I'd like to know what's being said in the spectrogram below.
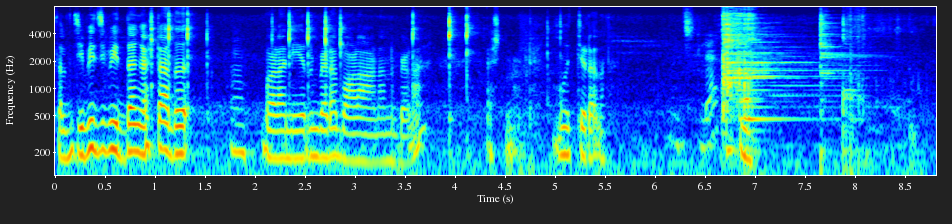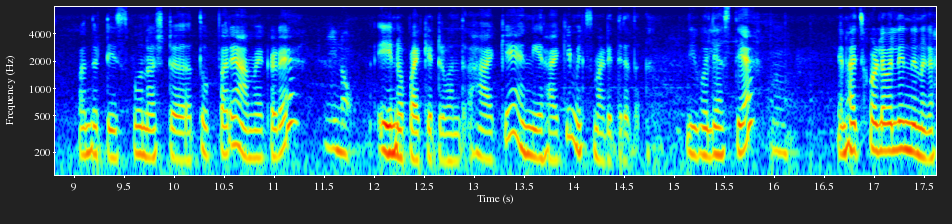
ಸ್ವಲ್ಪ ಜಿಬಿ ಜಿಬಿ ಇದ್ದಂಗೆ ಅಷ್ಟ ಅದು. ಭಾಳ ನೀರಿನ ಬೇಡ ಭಾಳ ಅಣನ ಬೇಡ. ಅಷ್ಟು ನೋಡಿರಿ ಮುಚ್ಚಿಡೋದನ್ನ ಒಂದು ಟೀ ಸ್ಪೂನ್ ಅಷ್ಟು ತುಪ್ಪ ರೀ ಆಮೇಲೆ ಕಡೆ. ಏನೋ ಏನೋ ಪ್ಯಾಕೆಟ್ ರೀ ಒಂದು. ಹಾಕಿ ನೀರು ಹಾಕಿ ಮಿಕ್ಸ್ ಮಾಡಿದ್ರಿ ಅದು. ನೀವು ಒಲೆ ಹಚ್ತೀಯಾ? ಹ್ಞೂ ಏನು ಹಚ್ಕೊಳ್ಳೆ ಒಲೆ ನಿನಗೆ?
